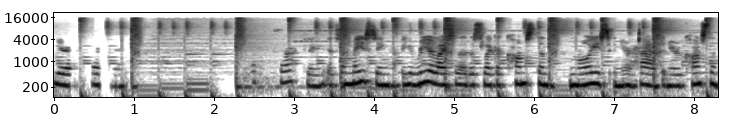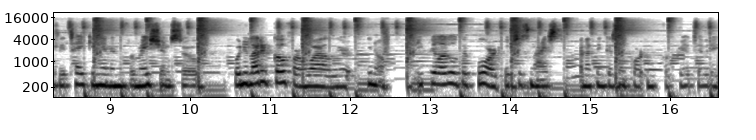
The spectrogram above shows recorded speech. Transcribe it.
Yeah, exactly. Exactly. It's amazing. You realize that it's like a constant noise in your head and you're constantly taking in information. So when you let it go for a while, you're, you know, you feel a little bit bored, which is nice. And I think is important for creativity.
